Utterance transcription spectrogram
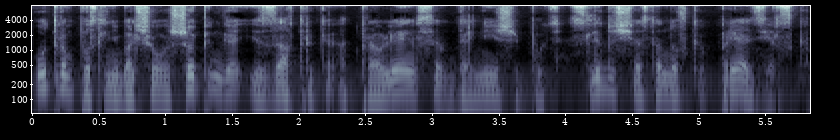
Утром после небольшого шопинга и завтрака отправляемся в дальнейший путь. Следующая остановка Приозерск.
